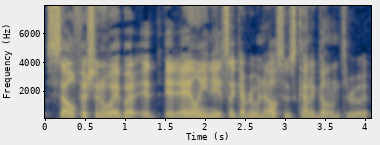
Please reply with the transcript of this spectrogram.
selfish in a way but it it alienates like everyone else who's kind of going through it.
